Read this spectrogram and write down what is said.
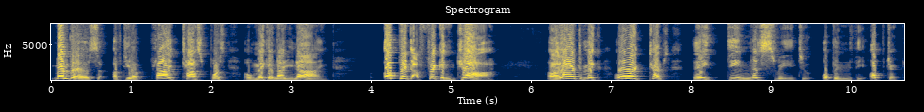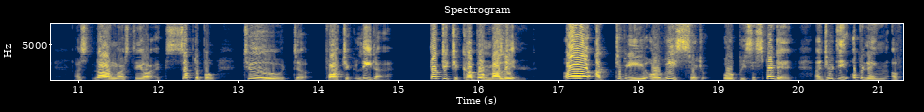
Members of the Applied Task Force Omega-99 open the freaking jar! Are allowed to make all attempts they deem necessary to open the object as long as they are acceptable to the project leader, Dr. Jacobo Malin. All activity or research will be suspended until the opening of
